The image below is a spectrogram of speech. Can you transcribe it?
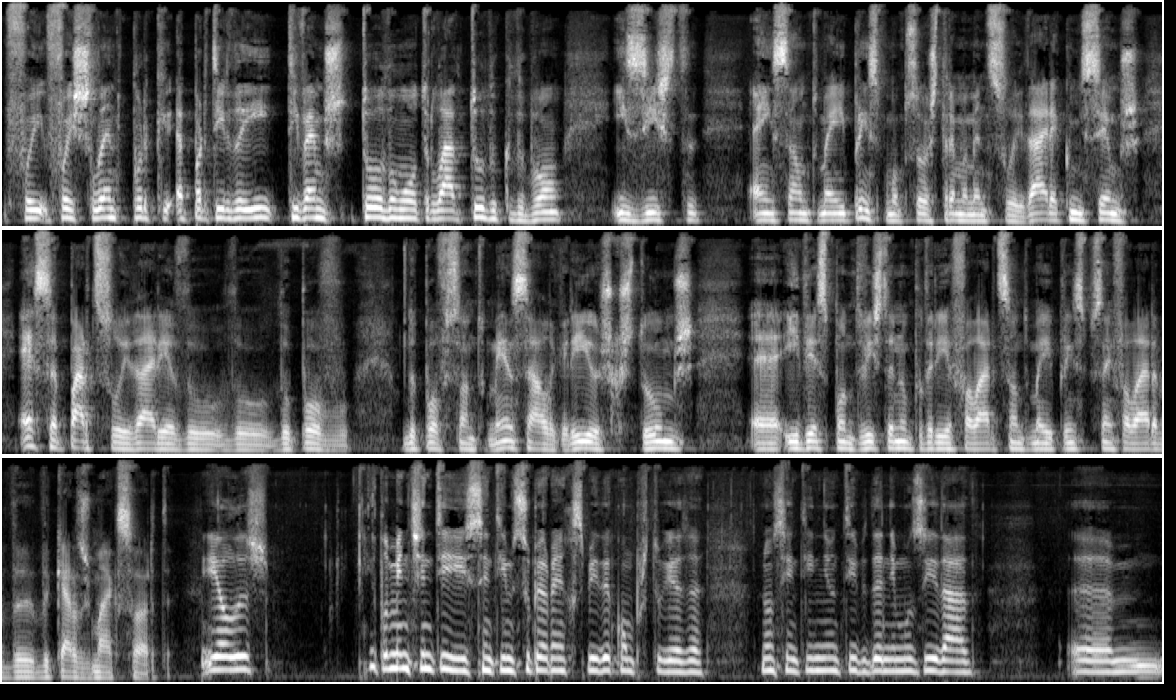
Foi, foi excelente porque a partir daí tivemos todo um outro lado, tudo o que de bom existe em São Tomé e Príncipe, uma pessoa extremamente solidária. Conhecemos essa parte solidária do, do, do povo do povo são tomense, a alegria, os costumes, uh, e desse ponto de vista não poderia falar de São Tomé e Príncipe sem falar de, de Carlos Max Horta. Eles, eu pelo menos senti isso, senti-me super bem recebida como portuguesa, não senti nenhum tipo de animosidade. Um,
